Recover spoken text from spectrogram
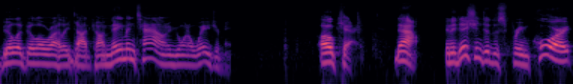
Bill at BillO'Reilly.com. Name in town if you want to wager me. Okay. Now, in addition to the Supreme Court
